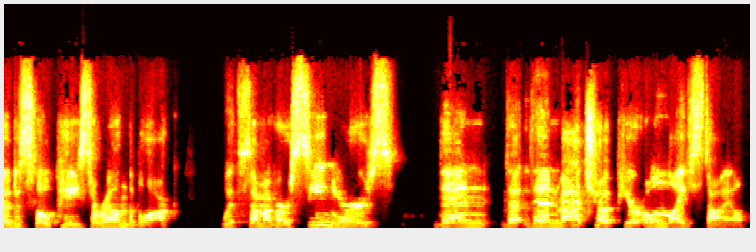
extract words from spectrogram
at a slow pace around the block with some of our seniors, then that then match up your own lifestyle.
